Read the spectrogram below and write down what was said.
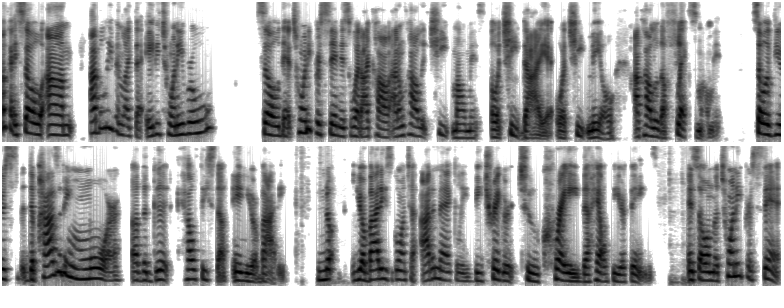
Okay, so um, I believe in like the 80 20 rule. So that 20% is what I call, I don't call it cheat moments or cheat diet or cheat meal. I call it a flex moment. So if you're depositing more of the good, healthy stuff in your body, no, your body's going to automatically be triggered to crave the healthier things. And so on the 20%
